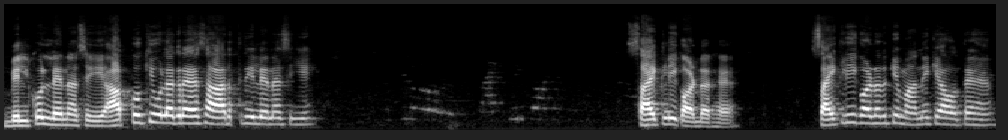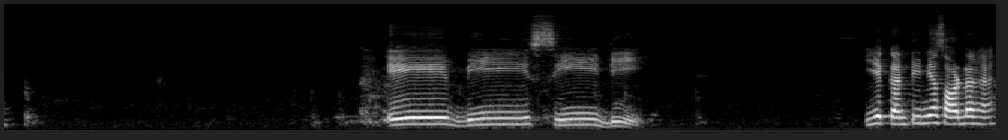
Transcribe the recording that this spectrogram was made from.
बिल्कुल लेना चाहिए। आपको क्यों लग रहा है ऐसा आर थ्री लेना चाहिए? साइक्लिक ऑर्डर है। साइक्लिक ऑर्डर के माने क्या होते हैं? ए बी सी डी ये कंटिन्यूस ऑर्डर है?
